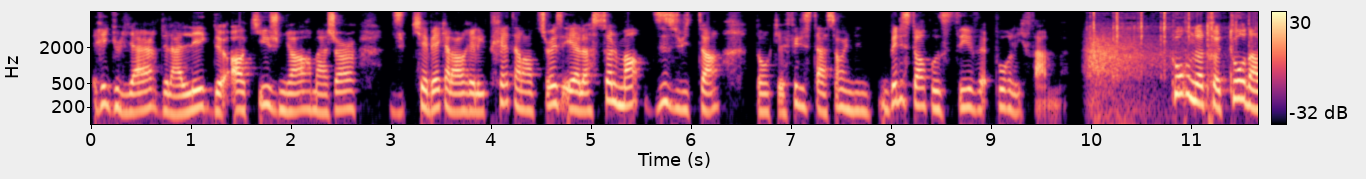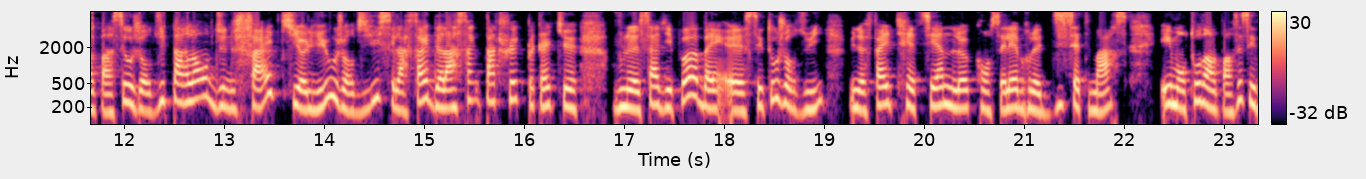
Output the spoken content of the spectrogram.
régulière de la Ligue de hockey junior majeur du Québec. Alors, elle est très talentueuse et elle a seulement 18 ans. Donc, félicitations, une, une belle histoire positive pour les femmes. Pour notre tour dans le passé aujourd'hui, parlons d'une fête qui a lieu aujourd'hui. C'est la fête de la Saint-Patrick. Peut-être que vous ne le saviez pas. Ben, euh, c'est aujourd'hui une fête chrétienne là qu'on célèbre le 17 mars. Et mon tour dans le passé, c'est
